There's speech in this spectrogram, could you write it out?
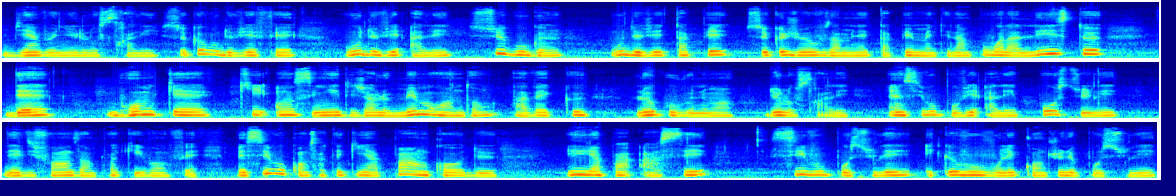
bienvenue l'Australie. Ce que vous deviez faire, vous deviez aller sur Google, vous deviez taper ce que je vais vous amener taper maintenant pour voir la liste des home care qui ont signé déjà le mémorandum avec le gouvernement de l'Australie. Ainsi, vous pouvez aller postuler les différents emplois qu'ils vont faire. Mais si vous constatez qu'il n'y a pas encore de, il n'y a pas assez, si vous postulez et que vous voulez continuer de postuler,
